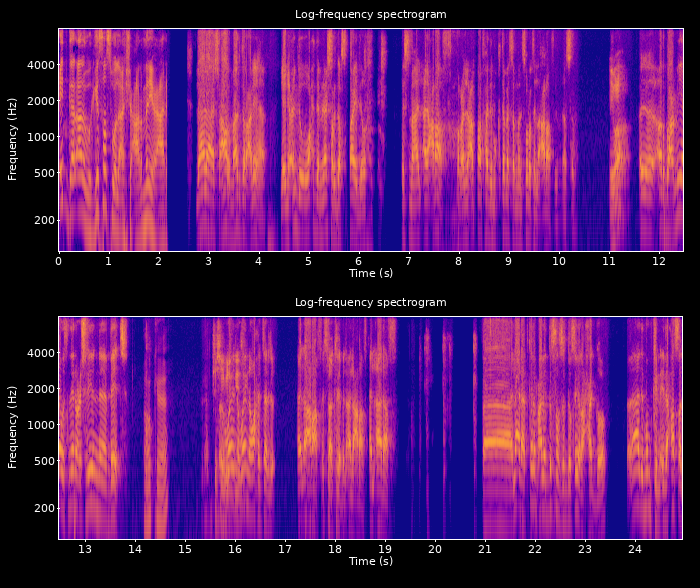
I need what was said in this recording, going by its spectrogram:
ادجار ألو قصص ولا أشعار؟ ماني عارف. لا لا أشعار ما أقدر عليها. يعني عنده واحدة من أشهر قصايده اسمها الأعراف. طبعا الأعراف هذه مقتبسة من سورة الأعراف بالمناسبة. أيوه. آه، 422 بيت. أوكي. وين؟ وين واحد ترجم؟ الأعراف اسمها كذا بالأعراف. الالاف فلا لا أتكلم على القصص القصيرة حقه. هذه ممكن إذا حصل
